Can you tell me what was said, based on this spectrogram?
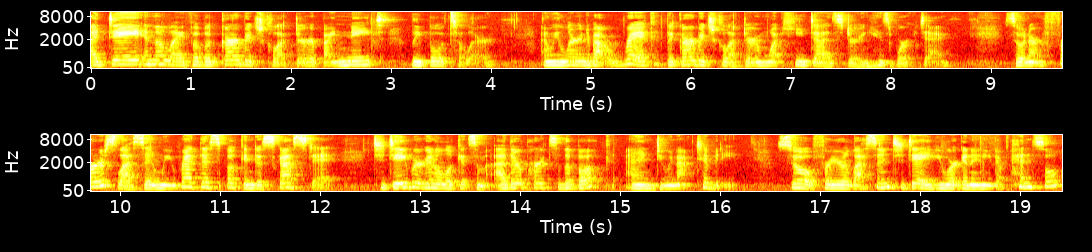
A Day in the Life of a Garbage Collector by Nate LeBoutillier. And we learned about Rick, the garbage collector, and what he does during his workday. So in our first lesson, we read this book and discussed it. Today, we're gonna look at some other parts of the book and do an activity. So for your lesson today, you are gonna need a pencil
